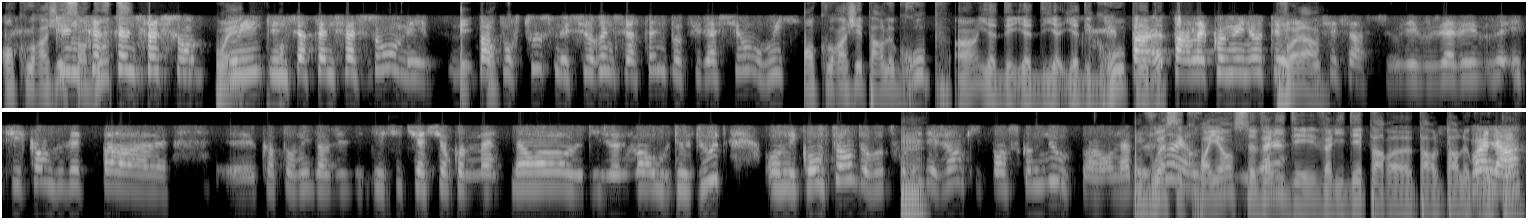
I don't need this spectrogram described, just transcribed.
encouragée sans doute D'une certaine façon, oui, d'une certaine façon, mais pas pour tous, mais sur une certaine population, oui. Encouragée par le groupe, hein, il, y a des, il, y a, des groupes... Par, la communauté, voilà. c'est ça. Vous avez, et puis quand vous n'êtes pas euh, quand on est dans des situations comme maintenant, euh, d'isolement ou de doute, on est content de retrouver hmm. des gens qui pensent comme nous. On, a voit ces croyances validées, validées par, euh, par, par le voilà, groupe.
